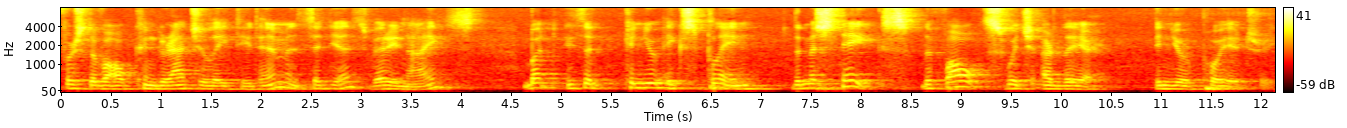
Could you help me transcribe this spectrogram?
first of all congratulated him and said, yes, very nice. But he said, can you explain the mistakes, the faults which are there in your poetry?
